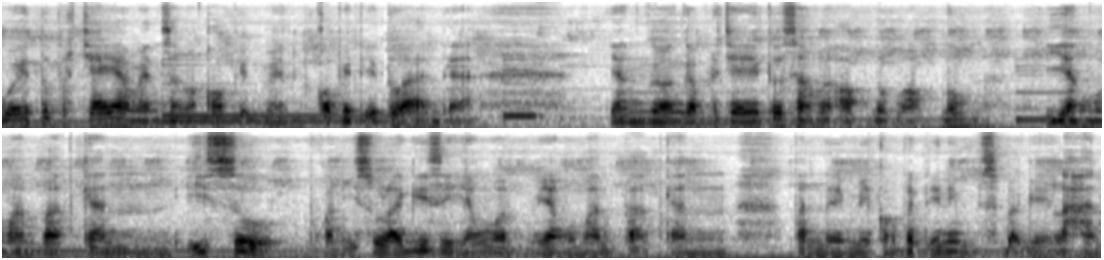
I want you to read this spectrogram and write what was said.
gue itu percaya men sama covid men. Covid itu ada yang gue nggak percaya itu sama oknum-oknum yang memanfaatkan isu. Bukan isu lagi sih yang yang memanfaatkan pandemi covid ini sebagai lahan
